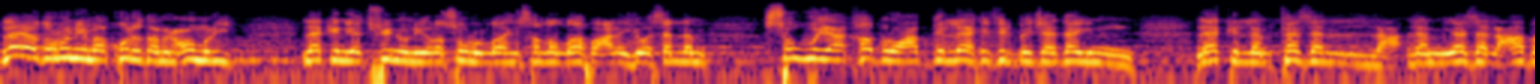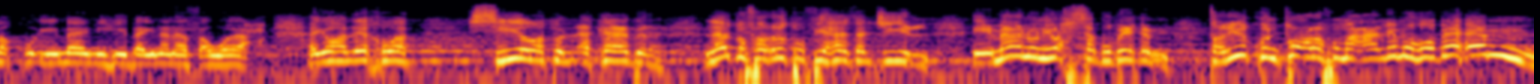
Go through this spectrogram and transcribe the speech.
لا يضرني ما قرض من عمري لكن يدفنني رسول الله صلى الله عليه وسلم. سوي قبر عبد الله ذي البجادين لكن لم تزل لم يزل عبق إيمانه بيننا فواح. أيها الإخوة سيرة الأكابر لا تفرطوا في هذا الجيل. إيمان يحسب بهم طريق تعرف معالمه بهم.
